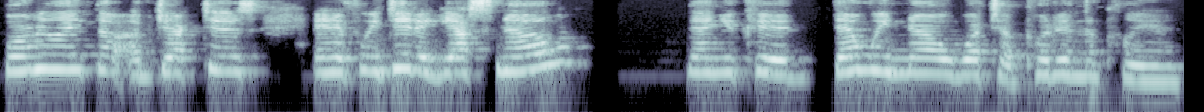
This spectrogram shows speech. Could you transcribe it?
formulate the objectives, and if we did a yes, no, then you could, then we know what to put in the plan.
